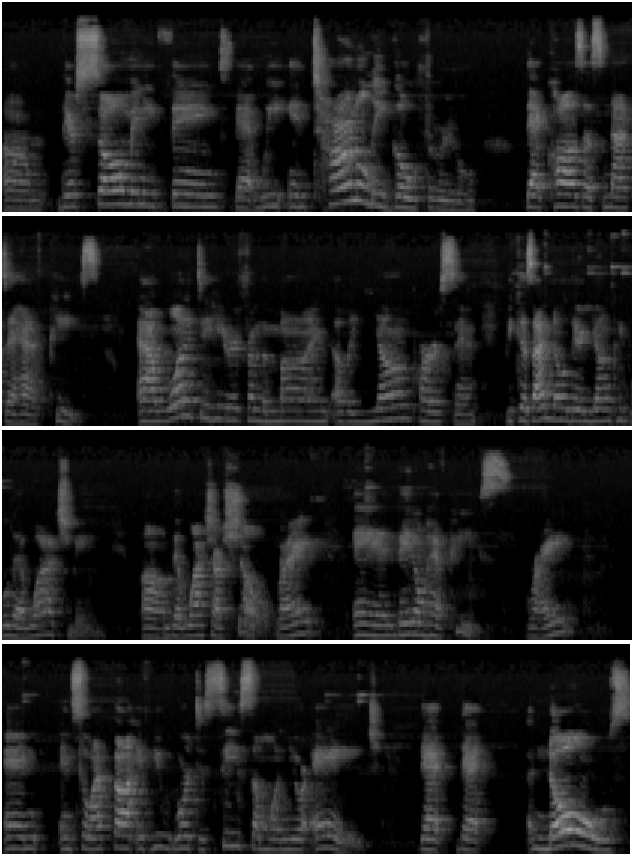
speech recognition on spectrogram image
um, there's so many things that we internally go through that cause us not to have peace. And I wanted to hear it from the mind of a young person because I know there are young people that watch me, um, that watch our show, right? And they don't have peace, right? And and so I thought if you were to see someone your age that that knows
